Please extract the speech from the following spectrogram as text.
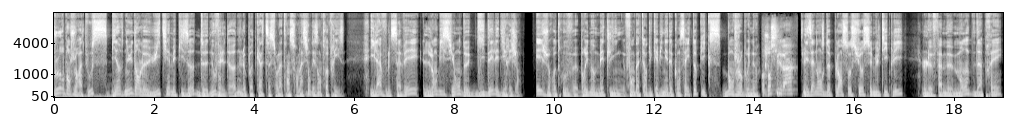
Bonjour, bonjour à tous. Bienvenue dans le huitième épisode de Nouvelle Donne, le podcast sur la transformation des entreprises. Il a, vous le savez, l'ambition de guider les dirigeants. Et je retrouve Bruno Metling, fondateur du cabinet de conseil Topix. Bonjour Bruno. Bonjour Sylvain. Les annonces de plans sociaux se multiplient. Le fameux monde d'après,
